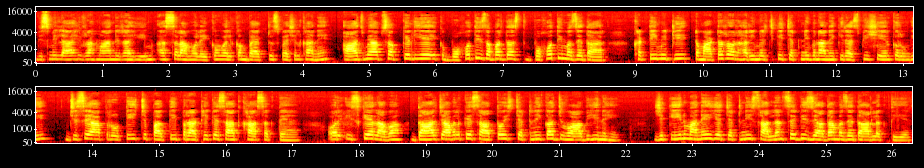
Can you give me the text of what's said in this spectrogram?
बिस्मिल्लाहिर्रहमानिर्रहीम। अस्सलाम वालेकुम बैक टू स्पेशल खाने। आज मैं आप सबके लिए एक बहुत ही ज़बरदस्त, बहुत ही मज़ेदार खट्टी मीठी टमाटर और हरी मिर्च की चटनी बनाने की रेसिपी शेयर करूँगी, जिसे आप रोटी, चपाती, पराठे के साथ खा सकते हैं। और इसके अलावा दाल चावल के साथ तो इस चटनी का जवाब ही नहीं। यकीन माने, ये चटनी सालन से भी ज़्यादा मज़ेदार लगती है।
